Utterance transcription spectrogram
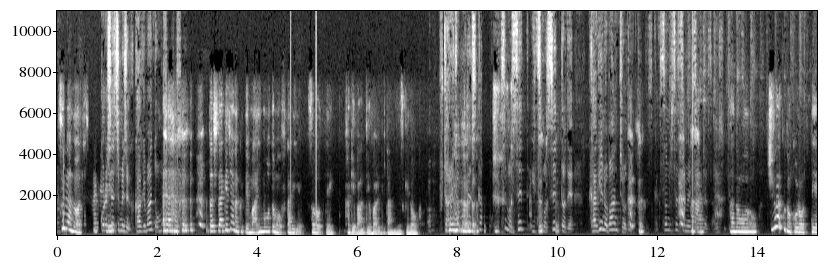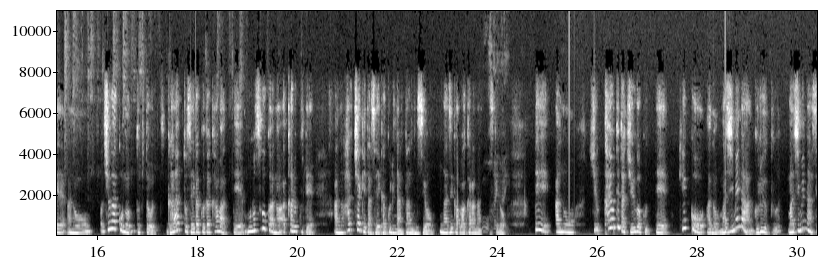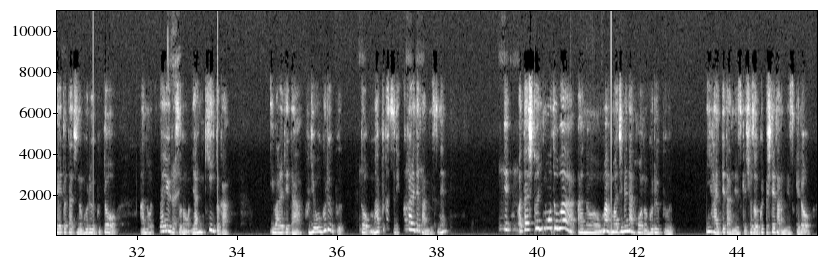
それあの私これ説明する影板と思い 私だけじゃなくて、まあ、妹も2人揃って影板って呼ばれてたんですけど。2人ともですか？いつもセットいつもセットで影の番長だったんですか？その説明してください。あの中学の頃ってあの中学校の時とガラッと性格が変わってものすごくあの明るくてあのはっちゃけた性格になったんですよ。なぜかわからないんですけど。はいはい、であの通ってた中国って結構あの真面目なグループ真面目な生徒たちのグループとあのいわゆるそのヤンキーとか言われてた不良グループと真っ二つに分かれてたんですね。で私と妹はあの、まあ、真面目な方のグループに入ってたんですけど所属してたんですけど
